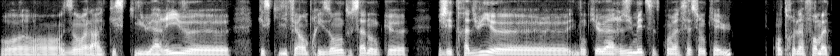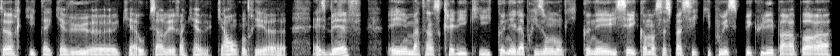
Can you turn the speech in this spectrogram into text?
en disant, voilà, qu'est-ce qui lui arrive, qu'est-ce qu'il fait en prison, tout ça, donc j'ai traduit, donc il y a eu un résumé de cette conversation qu'il y a eu, entre l'informateur qui, a vu, euh, qui a observé, enfin qui a, rencontré euh, SBF et Martin Screlly qui connaît la prison, donc il connaît, il sait comment ça se passe et qui pouvait spéculer par rapport à,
